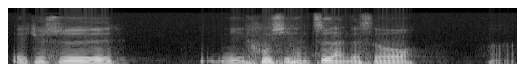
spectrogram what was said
也就是你呼吸很自然的时候，啊，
